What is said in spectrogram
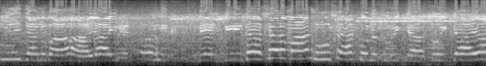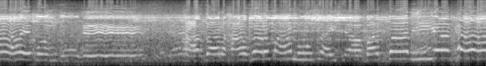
মিজান ভাই দেশ বিদেশের মানুষ এখন তুইটা তুইটা আয় বন্ধু হে। হাজার হাজার মানুষ আইসা বাড়িয়া খায়।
